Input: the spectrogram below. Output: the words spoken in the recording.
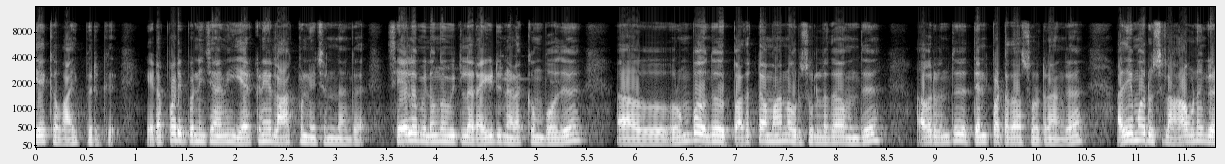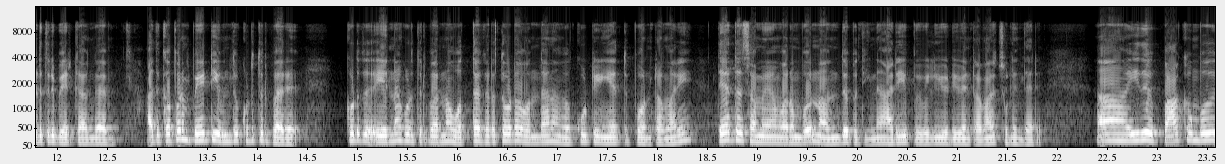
கேட்க வாய்ப்பு இருக்குது எடப்பாடி பழனிசாமி ஏற்கனவே லாக் பண்ணி வச்சுருந்தாங்க. சேலம் இளங்க வீட்டில் ரைடு நடக்கும்போது ரொம்ப வந்து ஒரு பதட்டமான ஒரு சூழ்நிலை தான் வந்து அவர் வந்து தென்பட்டதாக சொல்கிறாங்க அதே மாதிரி ஒரு சில ஆவணங்கள் எடுத்துகிட்டு போயிருக்காங்க. அதுக்கப்புறம் பேட்டி வந்து கொடுத்துருப்பாரு. கொடுத்து என்ன கொடுத்துருப்பாருன்னா ஒத்த கருத்தோட வந்தால் நாங்கள் கூட்டணி ஏற்றுப்போன்ற மாதிரி தேர்தல் சமயம் வரும்போது நான் வந்து பார்த்திங்கன்னா அறிவிப்பு வெளியிடுவேன்ற மாதிரி சொல்லியிருந்தார். இது பார்க்கும்போது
